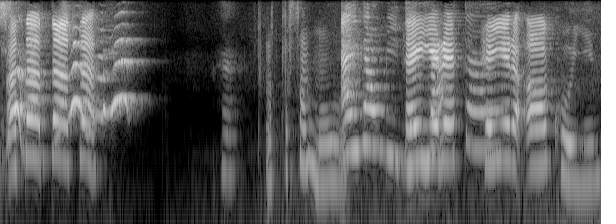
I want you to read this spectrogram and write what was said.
Atla atla atla. Atlasam mı olur? Her yere her yere A koyayım.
